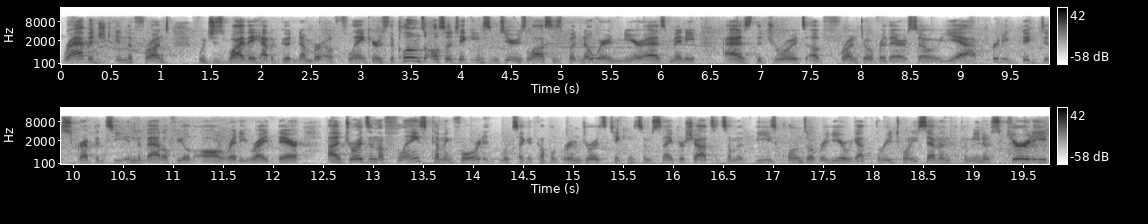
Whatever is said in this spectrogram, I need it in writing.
ravaged in the front, which is why they have a good number of flankers. The clones also taking some serious losses, but nowhere near as many as the droids up front over there. So yeah, pretty big discrepancy in the battlefield already right there. Uh, droids in the flanks coming forward. It looks like a couple Grim droids taking some sniper shots at some of these clones over here. We got 327th, Camino Security,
